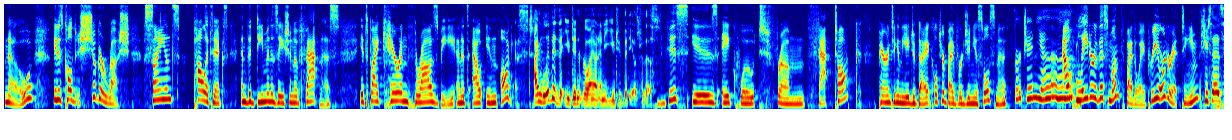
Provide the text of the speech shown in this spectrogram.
know. It is called Sugar Rush Science, Politics, and the Demonization of Fatness. It's by Karen Throsby, and it's out in August. I'm livid that you didn't rely on any YouTube videos for this. This is a quote from Fat Talk Parenting in the Age of Diet Culture by Virginia Sole Smith. Virginia. Out later this month, by the way. Pre order it, team. She says,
